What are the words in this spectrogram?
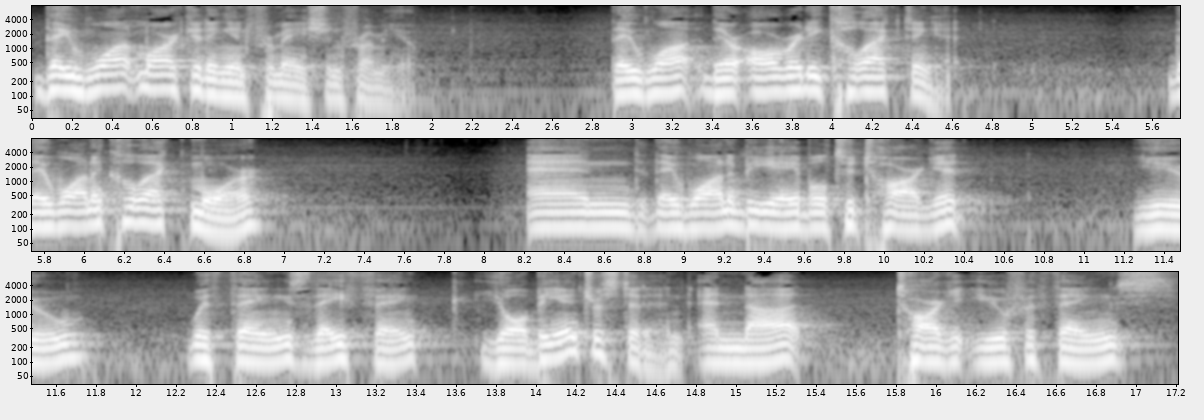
They want marketing information from you. They want they're already collecting it. They want to collect more and they want to be able to target you with things they think you'll be interested in and not target you for things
